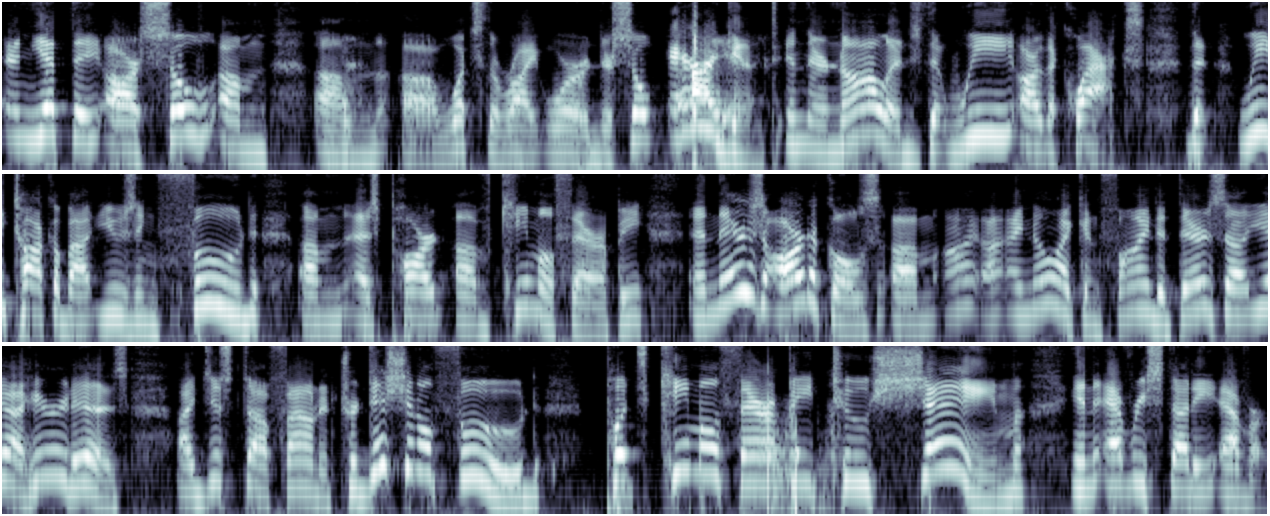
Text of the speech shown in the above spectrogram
and yet they are so um, um, uh, what's the right word? They're so arrogant in their knowledge that we are the quacks. That we talk about using food um, as part of chemotherapy, and there's articles. Um, I, I know I can find it. There's uh, yeah, here it is. I just uh, found it. Traditional food puts chemotherapy to shame in every study ever.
